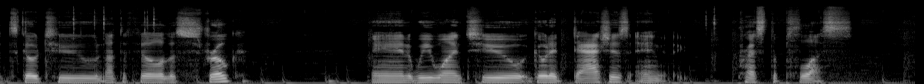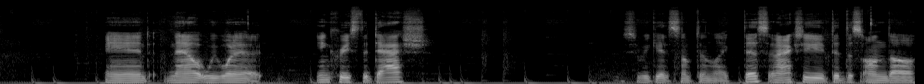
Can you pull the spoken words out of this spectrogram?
let's go to, not to fill the stroke. And we want to go to dashes and press the plus. And now we want to increase the dash so we get something like this. And I actually did this on the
